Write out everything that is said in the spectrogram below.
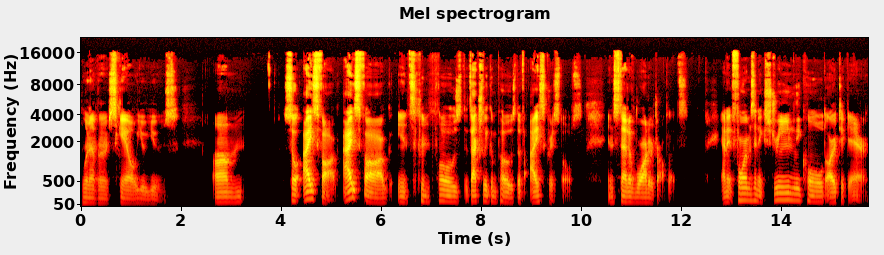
whatever scale you use. Um, so ice fog. Ice fog is composed it's actually composed of ice crystals instead of water droplets. And it forms in extremely cold Arctic air.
